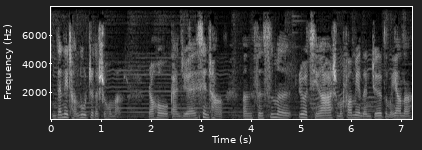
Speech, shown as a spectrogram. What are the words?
你在那场录制的时候嘛，然后感觉现场，嗯，粉丝们热情啊什么方面的，你觉得怎么样呢？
